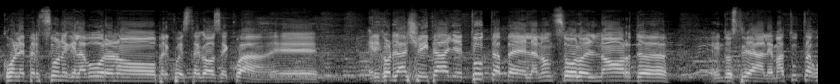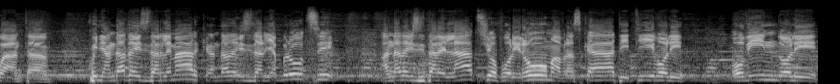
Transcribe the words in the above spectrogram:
con le persone che lavorano per queste cose qua e, e ricordarci l'Italia è tutta bella, non solo il nord industriale ma tutta quanta. Quindi andate a visitare le Marche, andate a visitare gli Abruzzi, andate a visitare il Lazio, fuori Roma, Frascati, Tivoli, Ovindoli,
